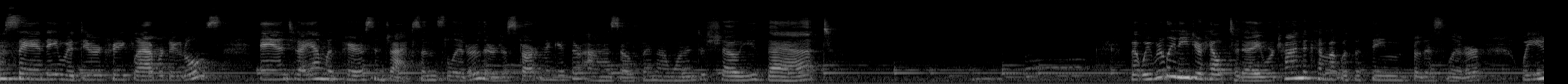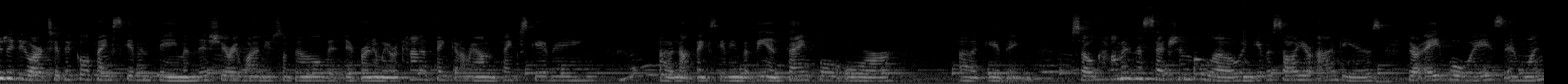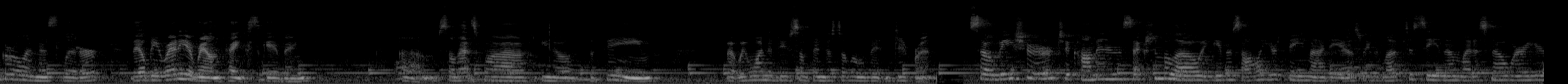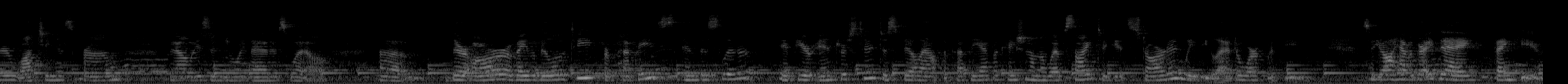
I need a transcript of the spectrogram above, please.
I'm Sandy with Deer Creek Labradoodles, and today I'm with Paris and Jackson's litter. They're just starting to get their eyes open. I wanted to show you that. But we really need your help today. We're trying to come up with a theme for this litter. We usually do our typical Thanksgiving theme, and this year we want to do something a little bit different, and we were kind of thinking around Thanksgiving, uh, not Thanksgiving, but being thankful or uh, giving. So comment in the section below and give us all your ideas. There are eight boys and one girl in this litter. They'll be ready around Thanksgiving. Um, so that's why, you know, the theme, but we wanted to do something just a little bit different. So be sure to comment in the section below and give us all your theme ideas. We would love to see them. Let us know where you're watching us from. We always enjoy that as well. Um, there are availability for puppies in this litter. If you're interested, just fill out the puppy application on the website to get started. We'd be glad to work with you. So y'all have a great day. Thank you.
